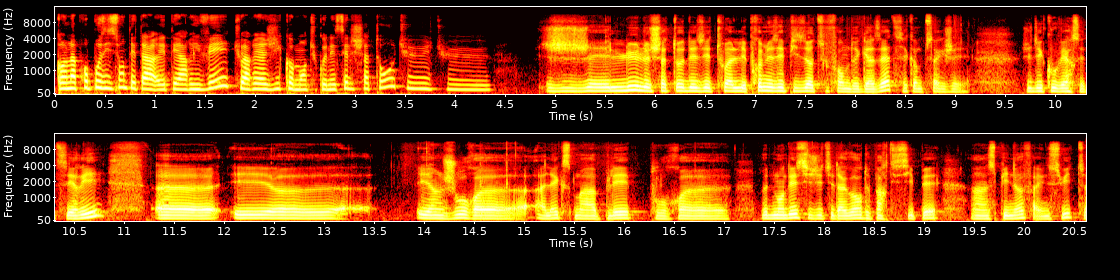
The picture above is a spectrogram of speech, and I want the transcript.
quand la proposition t'était arrivée, tu as réagi comment? Tu connaissais le château? J'ai lu Le Château des Étoiles, les premiers épisodes sous forme de gazette, c'est comme ça que j'ai découvert cette série. Euh, et, euh, et, un jour, euh, Alex m'a appelé pour me demander si j'étais d'accord de participer à un spin-off, à une suite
